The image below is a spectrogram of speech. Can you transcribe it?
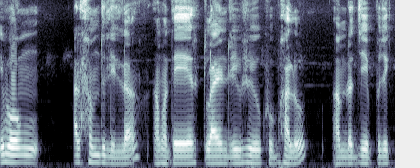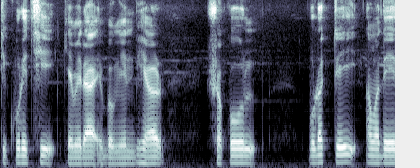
এবং আলহামদুলিল্লাহ, আমাদের ক্লায়েন্ট রিভিউ খুব ভালো। আমরা যে প্রজেক্টটি করেছি, ক্যামেরা এবং এনভিআর, সকল প্রোডাক্টেই আমাদের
